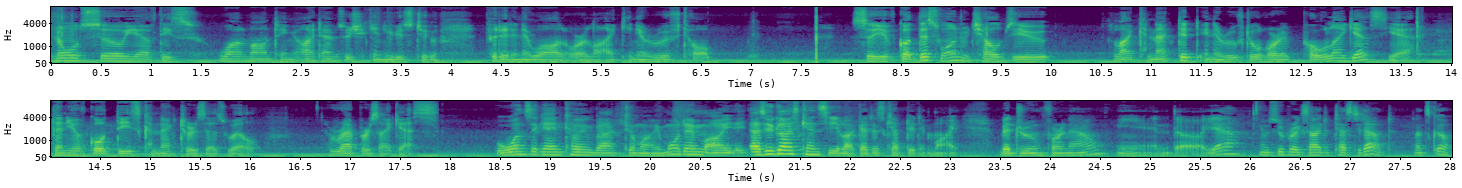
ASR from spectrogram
And also you have these wall mounting items which you can use to put it in a wall or like in your rooftop. So you've got this one which helps you like connect it in a rooftop or a pole I guess. Yeah. Then you've got these connectors as well. Wrappers I guess once again coming back to my modem i as you guys can see like i just kept it in my bedroom for now and uh, yeah i'm super excited to test it out. Let's go.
